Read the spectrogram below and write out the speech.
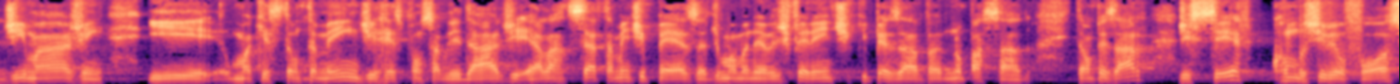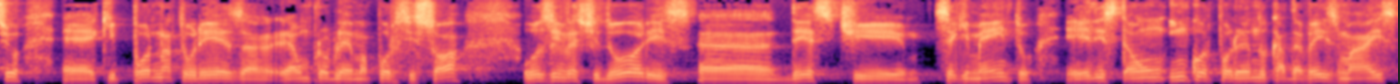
de imagem e uma questão também de responsabilidade, ela certamente pesa de uma maneira diferente que pesava no passado. Então, apesar de ser combustível fóssil, é, que por natureza é um problema por si só, os investidores é, deste segmento eles estão incorporando cada vez mais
